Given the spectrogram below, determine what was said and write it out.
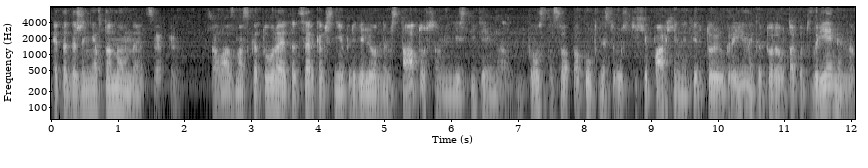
это даже не автономная церковь, согласно с которой эта церковь с неопределенным статусом, действительно просто совокупность русских епархий на территории Украины, которая вот так вот временно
